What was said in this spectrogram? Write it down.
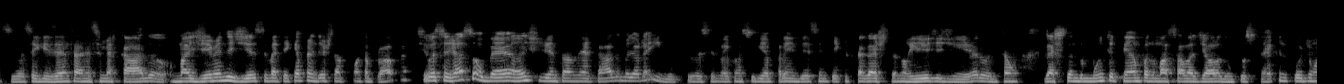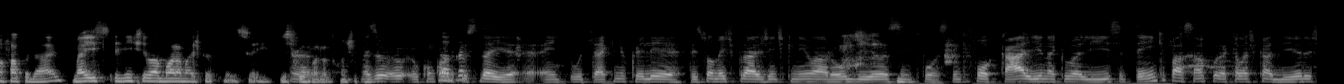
se você quiser entrar nesse mercado, mais dia menos dia você vai ter que aprender a estudar por conta própria. Se você já souber antes de entrar no mercado, melhor ainda, porque você vai conseguir aprender sem ter que ficar gastando rios de dinheiro, ou então gastando muito tempo numa sala de aula de um curso técnico ou de uma faculdade, mas a gente elabora mais para isso aí. Desculpa, é, Mas eu, eu concordo com isso daí. É, é, o técnico, ele, principalmente pra gente que nem o Harold e eu, assim, pô, você tem que focar ali naquilo ali, você tem que passar por aquelas cadeiras.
